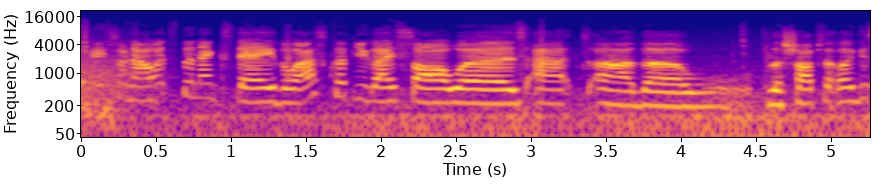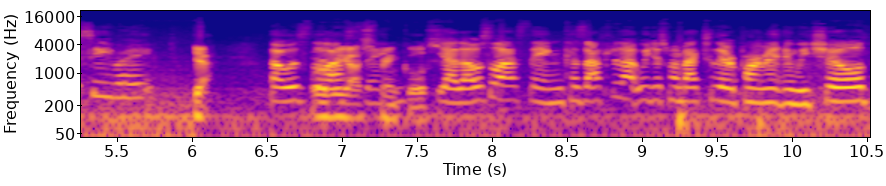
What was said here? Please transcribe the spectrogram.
Okay, so now it's the next day. The last clip you guys saw was at uh, the the shops at Legacy, right? Yeah. That was the last we got thing. sprinkles. Yeah, that was the last thing. Because after that, we just went back to their apartment and we chilled.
